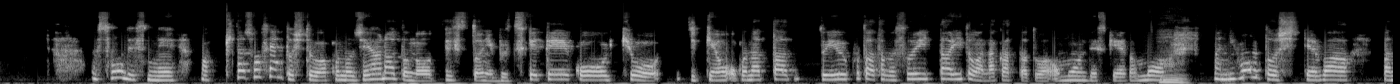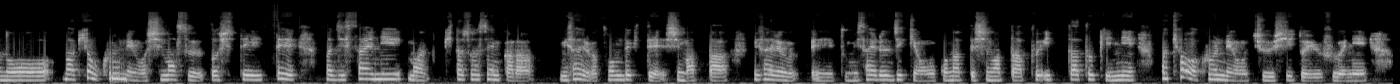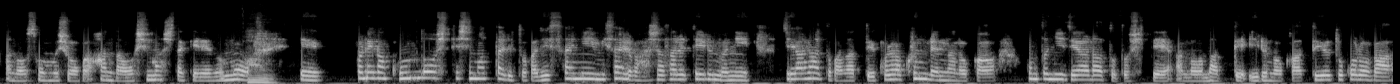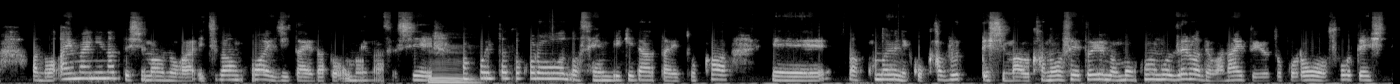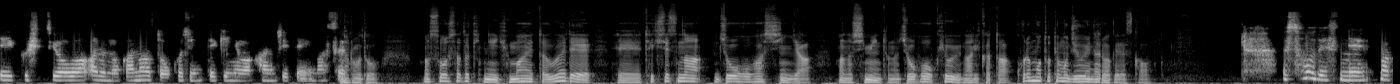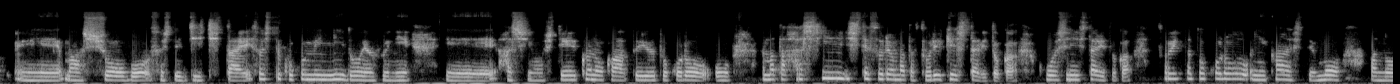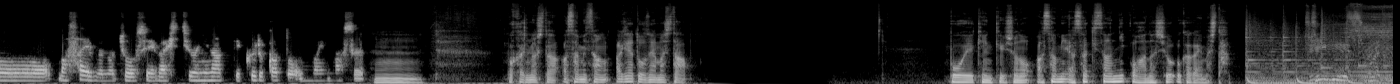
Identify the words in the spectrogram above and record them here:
そうですね、まあ、北朝鮮としては、この J アラートのテストにぶつけて、こう今日実験を行ったということは、多分そういった意図はなかったとは思うんですけれども、はい、まあ、日本としては、あのまあ、今日訓練をしますとしていて、まあ、実際に、まあ、北朝鮮からミサイルが飛んできてしまった、ミサイル、えっ、ー、と、ミサイル実験を行ってしまったといったときに、まあ、今日は訓練を中止というふうに、あの、総務省が判断をしましたけれども、はい、えーこれが混同してしまったりとか、実際にミサイルが発射されているのに、J アラートが鳴って、これは訓練なのか、本当に J アラートとしてあの鳴っているのかというところが、あの曖昧になってしまうのが一番怖い事態だと思いますし、まあ、こういったところの線引きであったりとか、えーまあ、このようにこう被ってしまう可能性というのも今後ゼロではないというところを想定していく必要はあるのかなと個人的には感じています。なるほどまあ、そうした時に踏まえた上で、えー、適切な情報発信や、あの市民との情報共有のあり方、これもとても重要になるわけですか？そうですね、まあえーまあ、消防、そして自治体、そして国民にどういうふうに、えー、発信をしていくのかというところを、また発信してそれをまた取り消したりとか、更新したりとか、そういったところに関しても、あのまあ、細部の調整が必要になってくるかと思います。うんわかりました。浅見さん、ありがとうございました。防衛研究所の浅見浅木さんにお話を伺いました。TBS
